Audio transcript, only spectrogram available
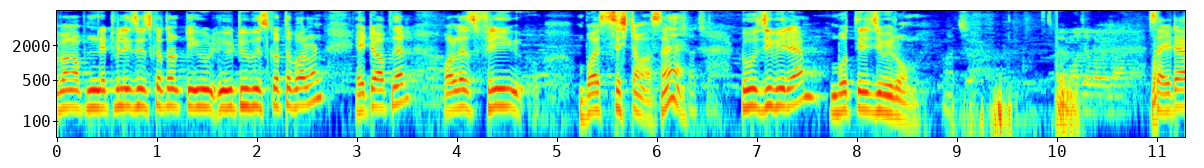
এবং আপনি নেটফ্লিক্স ইউজ করতে পারেন ইউটিউব ইউজ করতে পারবেন। এটাও আপনার অলওয়েজ ফ্রি ভয়েস সিস্টেম আছে হ্যাঁ? টু জিবি র্যাম বত্রিশ জিবি রোম আচ্ছা। মজা পাবে স্যার এটা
